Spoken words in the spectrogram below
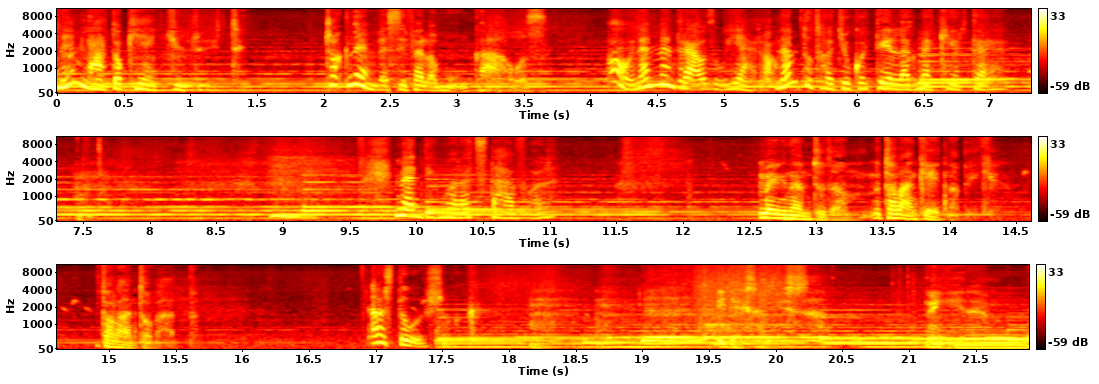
Nem látok jegygyűrűt. Csak nem veszi fel a munkához. Ó, nem ment rá az ujjára. Nem tudhatjuk, hogy tényleg megkérte. Meddig maradsz távol? Még nem tudom. Talán két napig. Talán tovább. Az túl sok. Igyekszem vissza. Ígérem.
